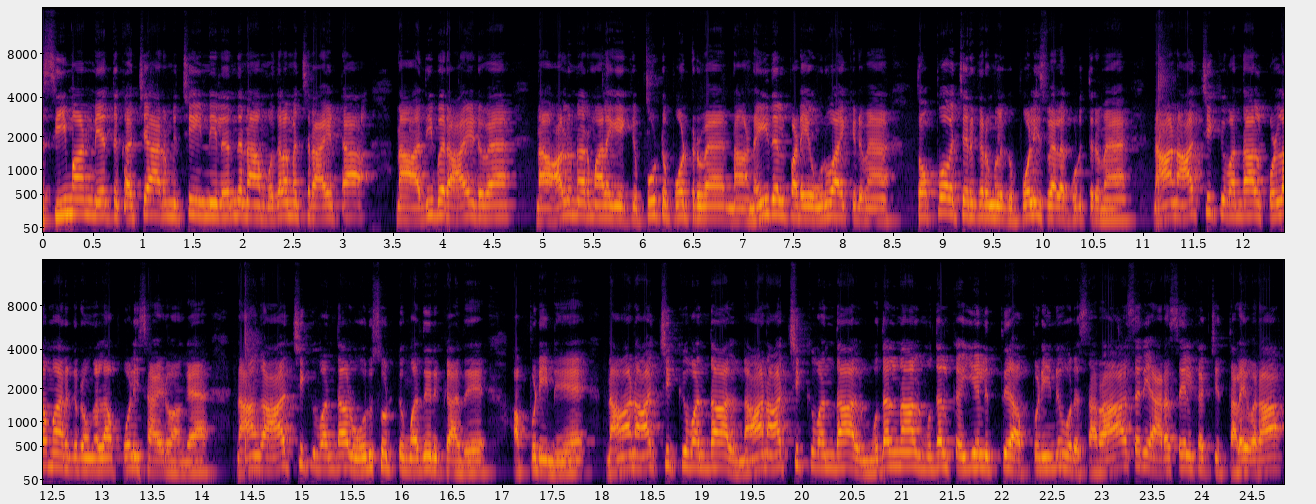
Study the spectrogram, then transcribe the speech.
சீமான் நேற்று கட்சி ஆரம்பித்து இன்னிலேருந்து நான் முதலமைச்சர் ஆயிட்டா நான் அதிபர் ஆயிடுவேன் நான் ஆளுநர் மாளிகைக்கு பூட்டு போட்டுருவேன் நான் நெய்தல் படையை உருவாக்கிடுவேன் தொப்பை வச்சிருக்கிறவங்களுக்கு போலீஸ் வேலை கொடுத்துருவேன். நான் ஆட்சிக்கு வந்தால் குள்ளமாக இருக்கிறவங்கெல்லாம் போலீஸ் ஆயிடுவாங்க. நாங்கள் ஆட்சிக்கு வந்தால் ஒரு சொட்டு மது இருக்காது. அப்படின்னு நான் ஆட்சிக்கு வந்தால் நான் ஆட்சிக்கு வந்தால் முதல் நாள் முதல் கையெழுத்து அப்படின்னு ஒரு சராசரி அரசியல் கட்சி தலைவராக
